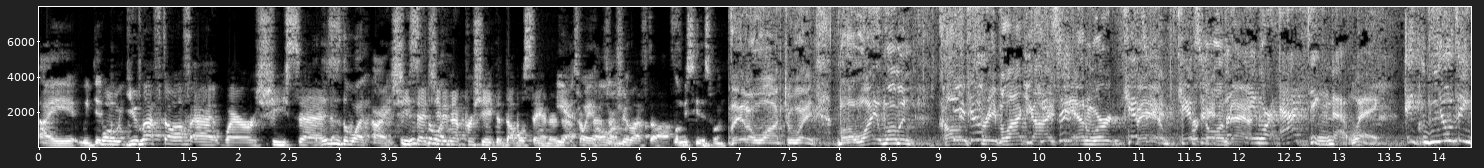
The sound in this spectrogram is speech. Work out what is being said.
I we did? Well, you left off at where she said this is the one. All right, so she this said she one- didn't appreciate the double standard. Yeah, that's wait, where, that's hold where on. she left off. Let me see this one. They'd have walked away. But a white woman calling three black you can't guys say the it. N word, Can't bam, it. Can't we're going But back. They were acting that way. Hey, no, they.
